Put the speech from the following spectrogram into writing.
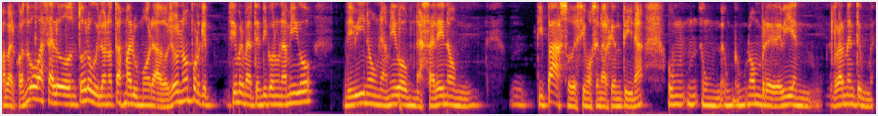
A ver, cuando vos vas al odontólogo y lo notas malhumorado, yo no porque siempre me atendí con un amigo divino, un amigo nazareno, tipazo, decimos en Argentina, un, hombre de bien, realmente una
